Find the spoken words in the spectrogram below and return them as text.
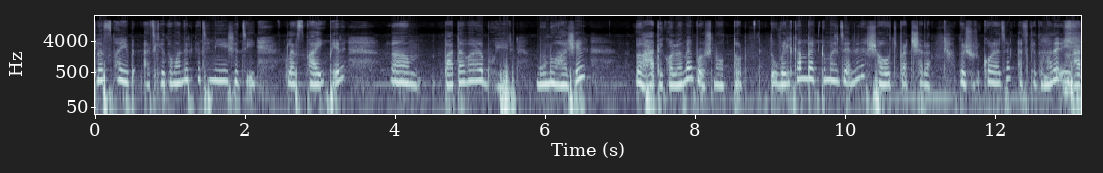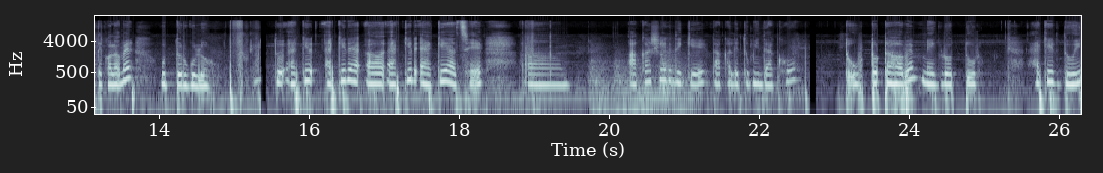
ক্লাস ফাইভ, আজকে তোমাদের কাছে নিয়ে এসেছি ক্লাস ফাইভের পাতাবার বইয়ের বুনো হাঁসের হাতে কলমে প্রশ্ন উত্তর। তো welcome back to my channel Sahaj Pathshala. তো শুরু করা যাক আজকে তোমাদের এই হাতে কলমের উত্তরগুলো। তো একের একের একের একে আছে আকাশের দিকে তাকালে তুমি দেখো, তো উত্তরটা হবে মেঘরত্তুর। একের দুই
